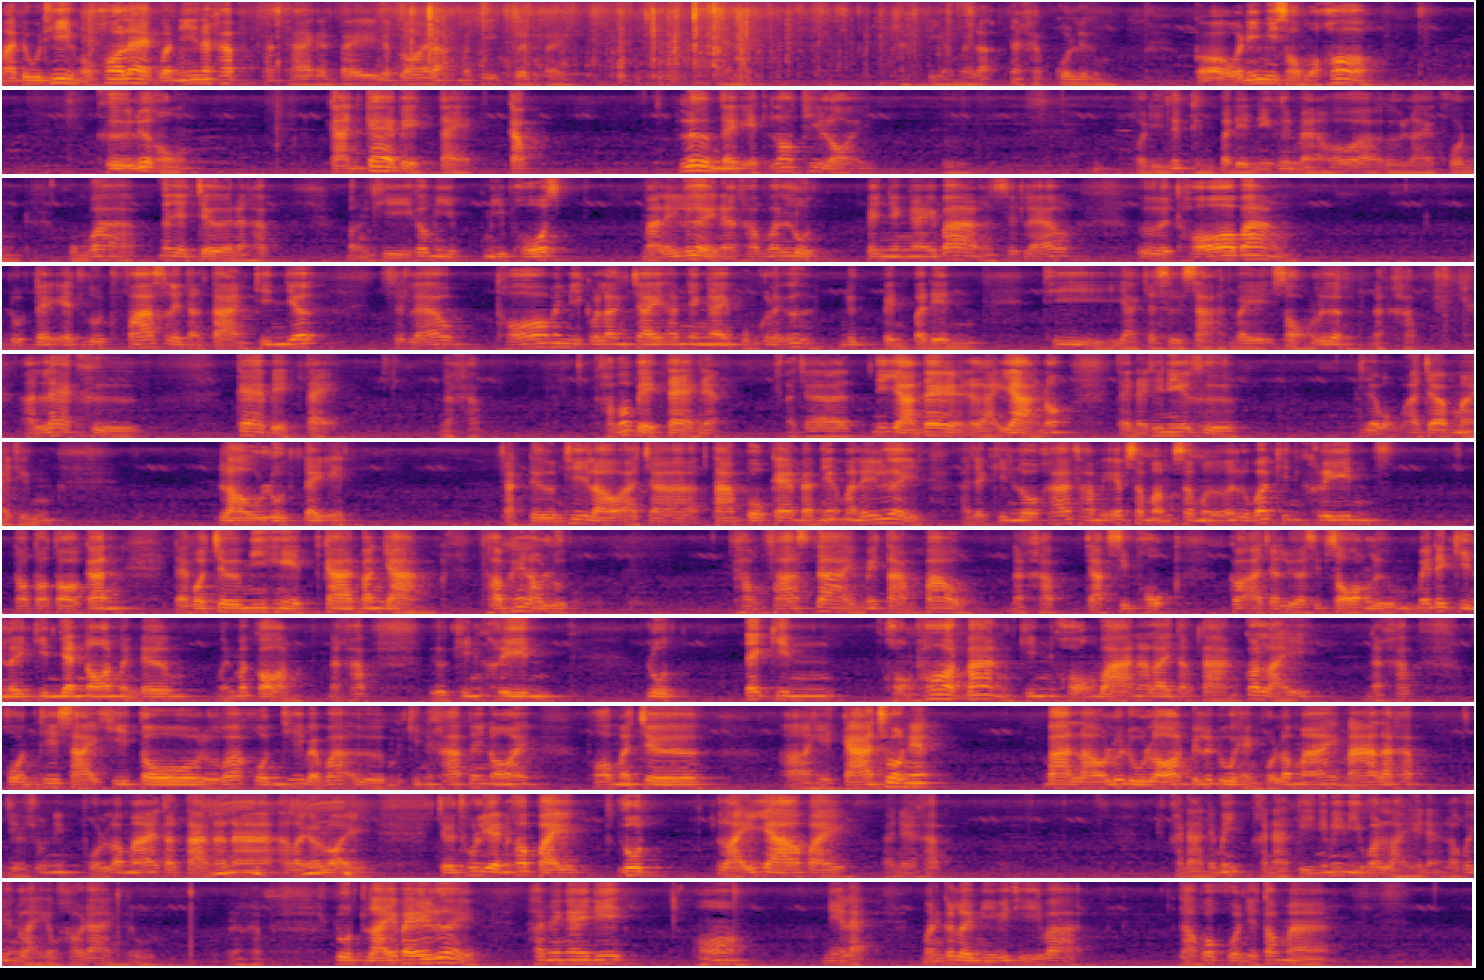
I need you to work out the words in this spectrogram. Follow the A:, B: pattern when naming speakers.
A: มาดูที่หัวข้อแรกวันนี้นะครับทักทายกันไปเรียบร้อยแล้วเมื่อกี้เกินไปเตรียมไว้แล้วนะครับกลัวลืม ก็วันนี้มีสองหัวข้อ คือเรื่องของการแก้เบรกแตกกับเริ่มไดเอทรอบที่ร้อยพอดีนึกถึงประเด็นนี้ขึ้นมา เพราะว่าเออหลายคนผมว่าน่าจะเจอนะครับ บางทีก็มีมีโพสต์มาเรื่อยๆนะครับ ว่าหลุดเป็นยังไงบ้างเสร็จแล้วเออท้อบ้าง หลุดไดเอทหลุดฟาสอะไรต่างๆ กินเยอะ เสร็จแล้วท้อไม่มีกำลังใจทำยังไง ผมก็เลยเออนึกเป็นประเด็นที่อยากจะสื่อสารไว้สองเรื่องนะครับ อันแรกคือแก้เบรกแตกนะครับคำว่าเบรกแตกเนี่ยอาจจะนิยามได้หลายอย่างเนาะแต่ในที่นี้ก็คือจะบอกอาจจะหมายถึงเราหลุดไดเอทจากเดิมที่เราอาจจะตามโปรแกรมแบบนี้มาเรื่อยๆ อาจจะกินโลคาทำเอฟสม่ำเสมอ หรือว่ากินคลีน ต่อต่อต่อกัน แต่พอเจอมีเหตุการณ์บางอย่างทำให้เราหลุดทำฟาสได้ไม่ตามเป้านะครับ จาก 16 ก็อาจจะเหลือ 12 หรือไม่ได้กินเลยกินยันนอนเหมือนเดิมเหมือนเมื่อก่อนนะครับ หรือกินคลีนหลุดได้กินของทอดบ้างกินของหวานอะไรต่างๆ ก็ไหลนะครับ คนที่สายคีโตหรือว่าคนที่แบบว่าเออกินคาร์บน้อยๆ พอมาเจออาเหตุการณ์ช่วงเนี้ยบ้านเราฤดูร้อนเป็นฤดูแห่งผลไม้มาแล้วครับ เดี๋ยวช่วงนี้ผลไม้ต่างๆ นานาอร่อยอร่อยๆเจอทุเรียนเข้าไปหลุดไหลยาวไปอันเนี้ยครับ ขนาดนี้ไม่ขนาดปีนี้ไม่มีวันไหลเนี่ยเราก็ยังไหลกับเขาได้ดูนะครับ หลุดไหลไปเรื่อยๆทำยังไงดีอ๋อนี่แหละ มันก็เลยมีวิธีว่า เราก็ควรจะต้องมา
